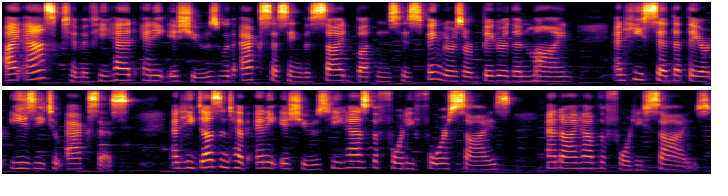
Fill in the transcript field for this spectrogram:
I asked him if he had any issues with accessing the side buttons. His fingers are bigger than mine, and he said that they are easy to access, and he doesn't have any issues. He has the 44 size, and I have the 40 size.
